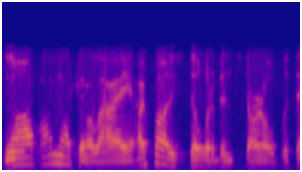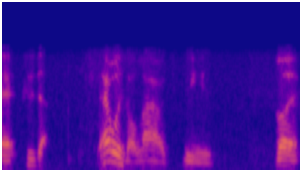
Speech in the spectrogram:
You know, I'm not gonna lie. I probably still would have been startled with that because that, that was a loud sneeze, but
